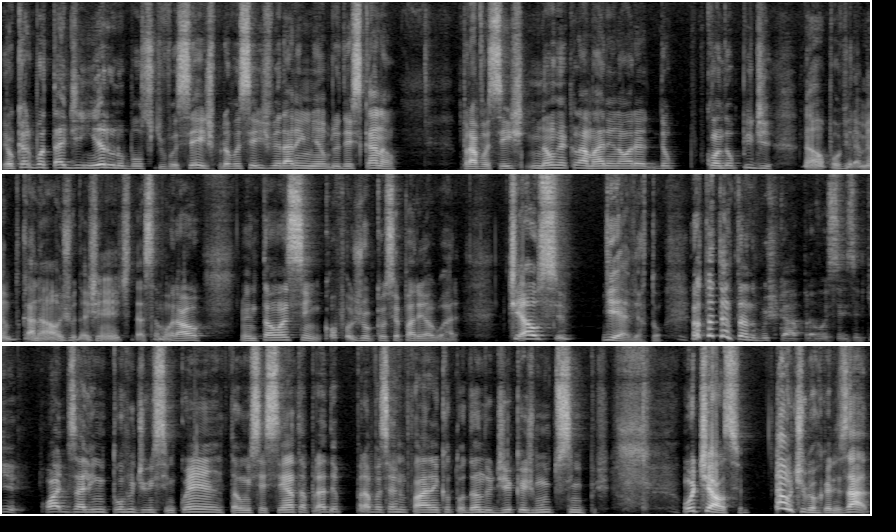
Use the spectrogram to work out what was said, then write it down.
Eu quero botar dinheiro no bolso de vocês para vocês virarem membro desse canal. Para vocês não reclamarem na hora de eu, quando eu pedir. Não, pô, vira membro do canal, ajuda a gente, dá essa moral. Então, assim, qual foi o jogo que eu separei agora? Chelsea e Everton. Eu tô tentando buscar para vocês aqui odds ali em torno de uns 50, uns 60, para vocês não falarem que eu tô dando dicas muito simples. O Chelsea é um time organizado?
